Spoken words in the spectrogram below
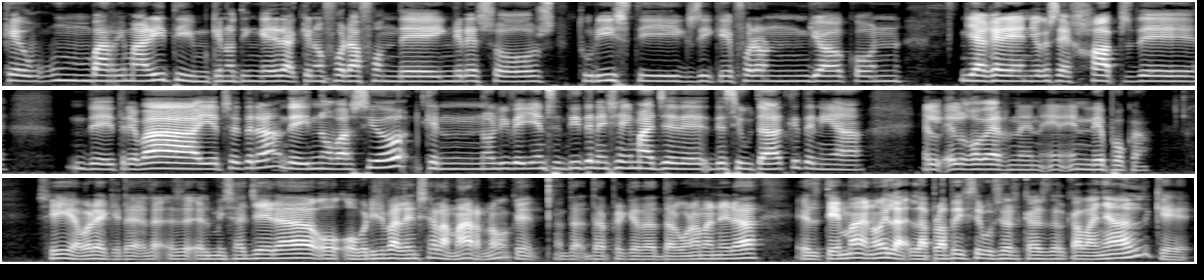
que un barri marítim que no tinguera, que no fora font d'ingressos turístics i que fora un lloc on hi hagueren, jo que sé, hubs de, de treball, etc, d'innovació, que no li veien sentit en aquesta imatge de, de ciutat que tenia el, el govern en, en, en l'època. Sí, a veure, que el missatge era obrir València a la mar, no? Que, de, de, perquè d'alguna manera el tema no? i la, la pròpia distribució dels cases del Cabanyal, que,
